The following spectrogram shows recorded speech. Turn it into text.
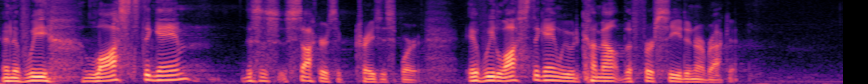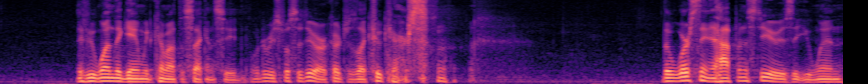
and if we lost the game, this is soccer is a crazy sport if we lost the game, we would come out the first seed in our bracket. If we won the game, we'd come out the second seed. What are we supposed to do? Our coach is like, who cares? the worst thing that happens to you is that you win.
